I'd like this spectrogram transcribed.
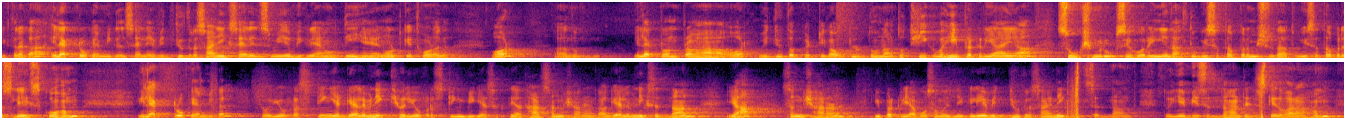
एक तरह का इलेक्ट्रोकेमिकल सेल है विद्युत रासायनिक सेल है जिसमें ये अभिक्रियाएँ होती हैं नोट के थोड़ा और इलेक्ट्रॉन प्रवाह और विद्युत अपघट्य का उपलब्ध होना। तो ठीक वही प्रक्रियाएँ यहाँ सूक्ष्म रूप से हो रही हैं, धातु की सतह पर, मिश्र धातु की सतह पर। इसलिए इसको हम इलेक्ट्रोकेमिकल थ्योरी ऑफ़ रस्टिंग या गैल्वेनिक थ्योरी ऑफ़ रस्टिंग भी कह सकते हैं। अर्थात संक्षारण का गैल्वेनिक सिद्धांत या संक्षारण की प्रक्रिया को समझने के लिए विद्युत रासायनिक सिद्धांत। तो ये भी सिद्धांत है जिसके द्वारा हम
